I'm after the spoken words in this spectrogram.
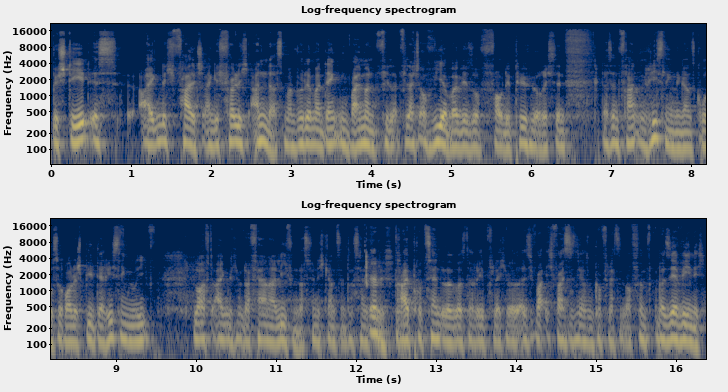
besteht, ist eigentlich falsch, eigentlich völlig anders. Man würde immer denken, weil man vielleicht auch wir, weil wir so VDP-hörig sind, dass in Franken Riesling eine ganz große Rolle spielt. Der Riesling lief, läuft eigentlich unter ferner Liefen. Das finde ich ganz interessant. Ehrlich? Drei Prozent oder sowas der Rebfläche. Also ich, ich weiß es nicht aus dem Kopf, vielleicht sind es auch fünf, aber sehr wenig.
